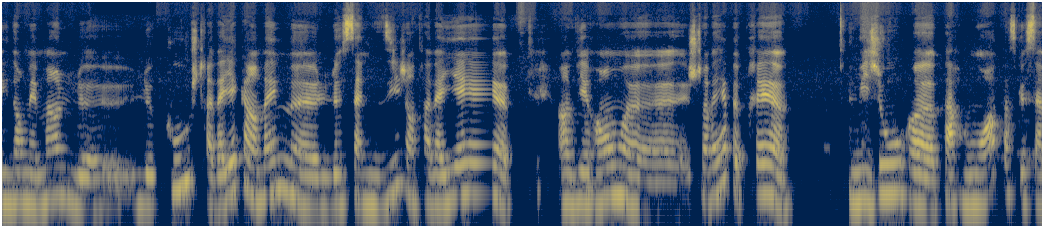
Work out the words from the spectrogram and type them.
énormément le, coût. Je travaillais quand même le samedi, j'en travaillais environ, je travaillais à peu près huit jours par mois parce que ça,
